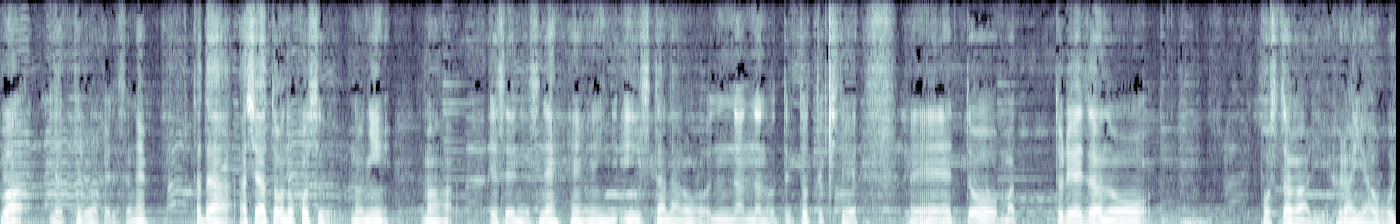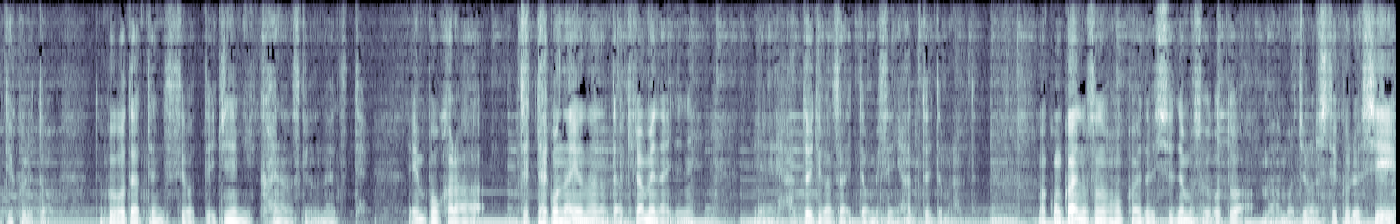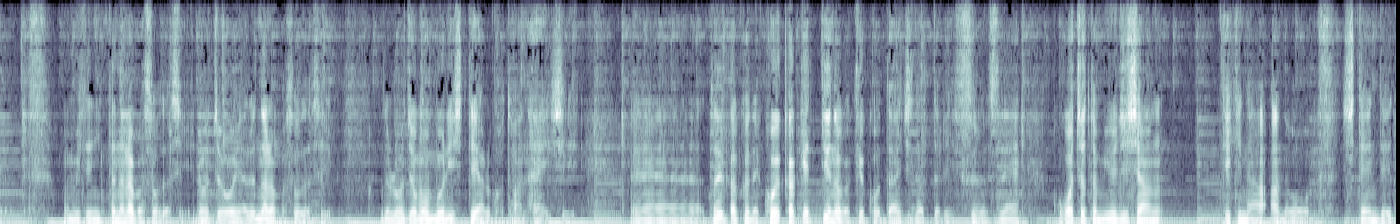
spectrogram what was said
はやってるわけですよね。ただ足跡を残すのにまあ SNS ね、インスタなのなんなのって撮ってきてえーっとまあとりあえずあのポスター代わりフライヤーを置いてくると。こういうことやってるんですよって1年に1回なんですけどねつって。遠方から絶対来ないよななんて諦めないでね、えー貼っといてくださいってお店に貼っといてもらうと、まあ、今回のその北海道一周でもそういうことは、まあ、もちろんしてくるしお店に行ったならばそうだし路上をやるならばそうだし路上も無理してやることはないし、えーとにかくね声かけっていうのが結構大事だったりするんですね。ここはちょっとミュージシャン的なあの視点で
